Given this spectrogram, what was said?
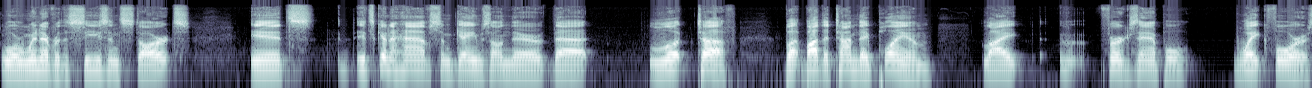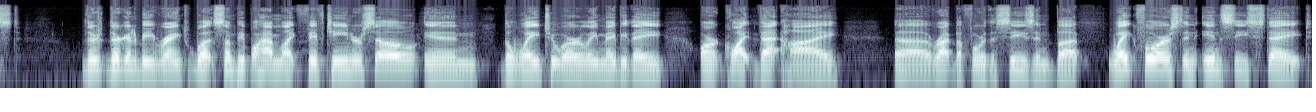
or whenever the season starts, it's it's going to have some games on there that look tough, but by the time they play them, like for example, Wake Forest, they're they're going to be ranked. What some people have them like 15 or so in the way too early. Maybe they aren't quite that high uh, right before the season, but Wake Forest and NC State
